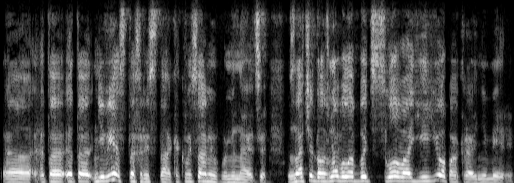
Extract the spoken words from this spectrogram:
Это, это невеста Христа, как вы сами упоминаете. Значит, должно было быть слово ее, по крайней мере.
